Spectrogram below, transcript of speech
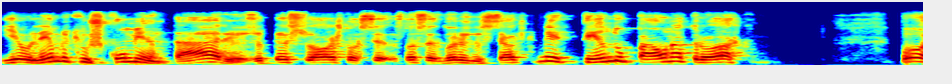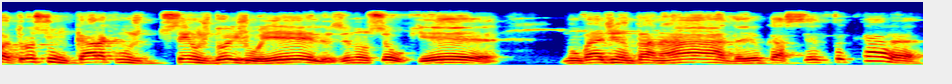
E eu lembro que os comentários, o pessoal, os torcedores do Celtic, metendo o pau na troca. Pô, trouxe um cara com, sem os dois joelhos e não sei o quê, não vai adiantar nada, e o cacete. Cara,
